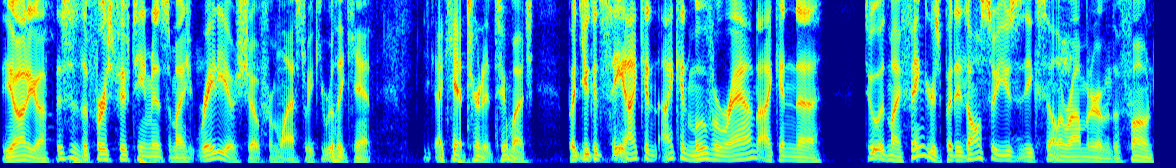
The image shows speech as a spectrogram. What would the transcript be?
the audio up. This is the first 15 minutes of my radio show from last week. You really can't, I can't turn it too much. But you can see I can I can move around. I can uh, do it with my fingers, but it also uses the accelerometer of the phone.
